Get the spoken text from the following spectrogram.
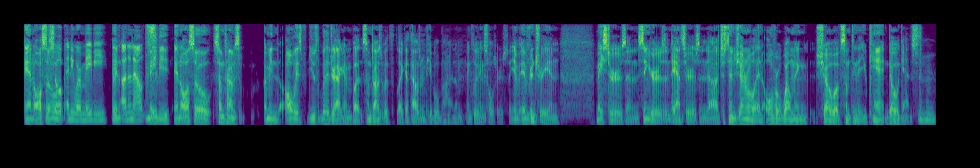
And also, He'll show up anywhere, maybe And unannounced. maybe. And also, sometimes, I mean, always used with a dragon, but sometimes with like a thousand people behind him, including soldiers, in- infantry, and maesters, and singers, and dancers, and uh, just in general, an overwhelming show of something that you can't go against. Mhm.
